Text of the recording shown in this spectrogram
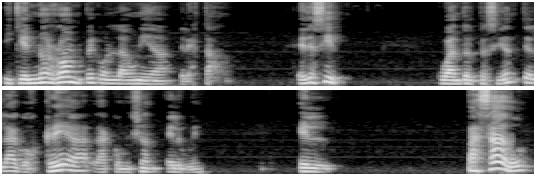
y que no rompe con la unidad del Estado. Es decir, cuando el presidente Lagos crea la comisión Elwin, el pasado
